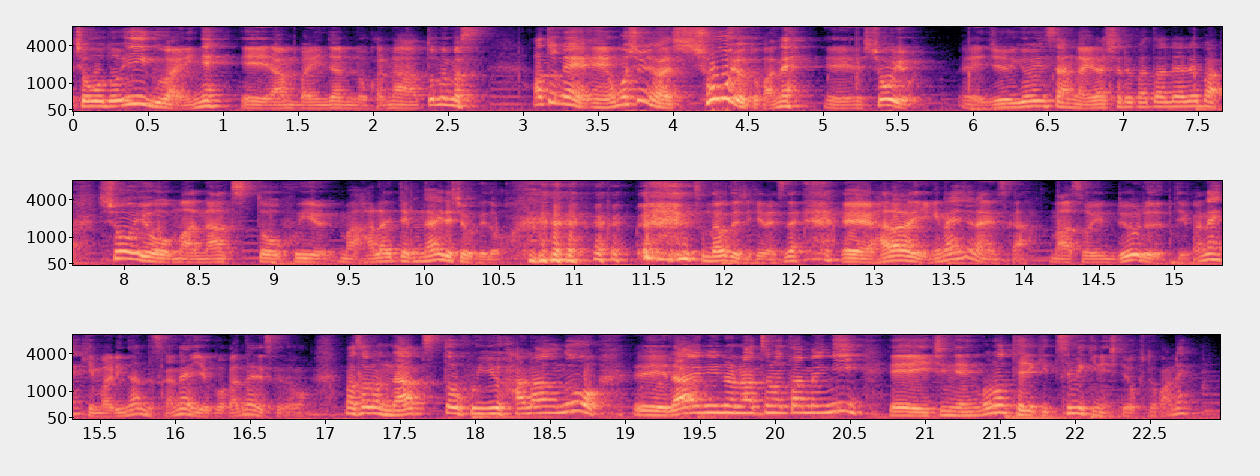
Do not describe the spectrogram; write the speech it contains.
ちょうどいい具合にね、えー、塩梅になるのかなと思います。あとね、えー、面白いのは、賞与とかね、えー、賞与。え、従業員さんがいらっしゃる方であれば、賞与を、まあ、夏と冬、まあ、払いたくないでしょうけど、そんなこと言っちゃいけないですね。えー、払わなきゃいけないじゃないですか。まあ、そういうルールっていうかね、決まりなんですかね。よくわかんないですけども。まあ、その夏と冬払うのを、えー、来年の夏のために、えー、1年後の定期積み木にしておくとかね。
